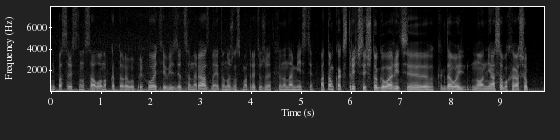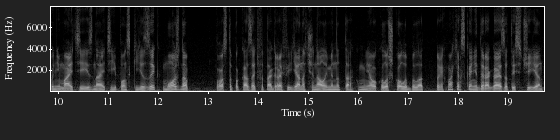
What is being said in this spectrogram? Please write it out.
непосредственно салонов, в которые вы приходите. Везде цены разные, это нужно смотреть уже на месте. О том, как стричься и что говорить, э, когда вы ну, не особо хорошо понимаете и знаете японский язык, можно просто показать фотографии. Я начинал именно так. У меня около школы была парикмахерская недорогая за 1000 йен.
